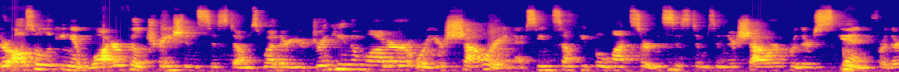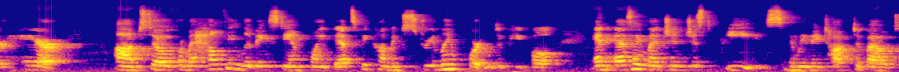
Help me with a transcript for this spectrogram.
They're also looking at water filtration systems, whether you're drinking the water or you're showering. I've seen some people want certain systems in their shower for their skin, for their hair. Um, so, from a healthy living standpoint, that's become extremely important to people. And as I mentioned, just ease. I mean, they talked about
